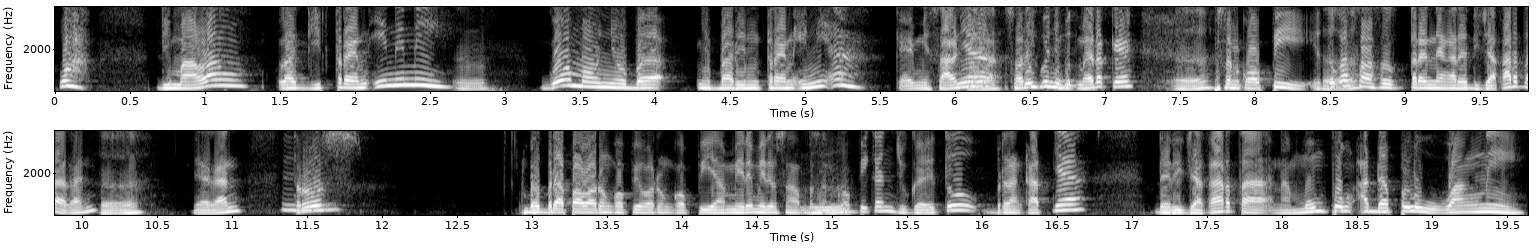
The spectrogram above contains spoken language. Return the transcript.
Wah, di Malang lagi tren ini nih. Gua mau nyoba nyebarin tren ini ah. Kayak misalnya, sorry gue nyebut merek ya. Heeh. Pesan kopi. Itu kan salah satu tren yang ada di Jakarta kan. Heeh. Ya kan? Terus beberapa warung kopi-warung kopi yang mirip-mirip sama pesan kopi kan juga itu berangkatnya dari Jakarta. Nah, mumpung ada peluang nih.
